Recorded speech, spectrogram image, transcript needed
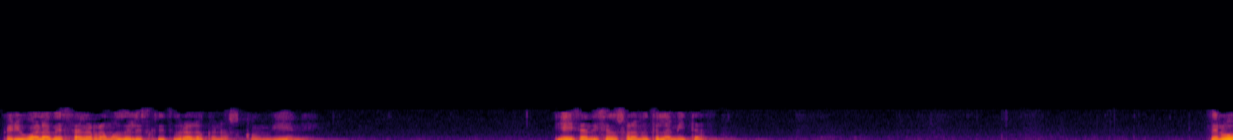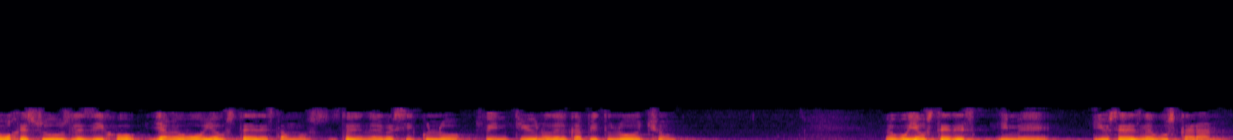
Pero igual a veces agarramos de la escritura lo que nos conviene. Y ahí están diciendo solamente la mitad. De nuevo Jesús les dijo, ya me voy a ustedes, estamos, estoy en el versículo 21 del capítulo 8, me voy a ustedes y, me, y ustedes me buscarán.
